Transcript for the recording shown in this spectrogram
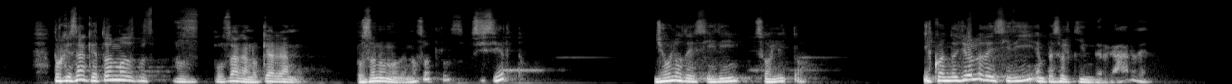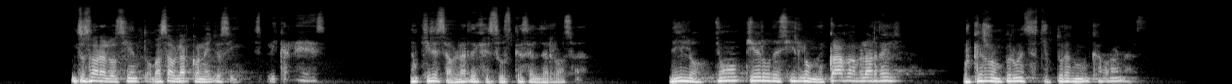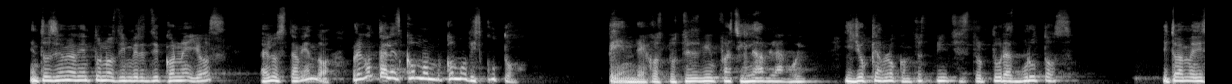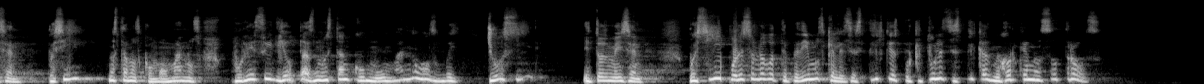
Porque saben que de todos modos, pues, pues, pues hagan lo que hagan, pues son uno de nosotros, sí es cierto. Yo lo decidí solito. Y cuando yo lo decidí, empezó el kindergarten. Entonces ahora lo siento, vas a hablar con ellos y explícales. No quieres hablar de Jesús, que es el de Rosa. Dilo, yo quiero decirlo, me cago hablar de él, porque es romper unas estructuras muy cabronas. Entonces yo me aviento unos dimes con ellos, ahí los está viendo. Pregúntales cómo, discuto. Pendejos, pues ustedes bien fácil habla, güey. Y yo que hablo con tus pinches estructuras brutos. Y todos me dicen, pues sí, no estamos como humanos. Por eso idiotas no están como humanos, güey. Yo sí. Y todos me dicen, pues sí, por eso luego te pedimos que les expliques, porque tú les explicas mejor que nosotros.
